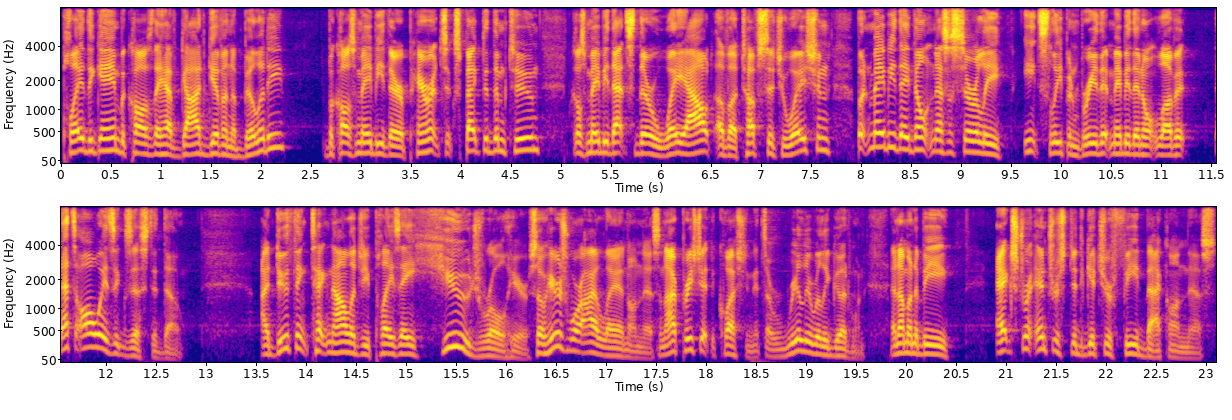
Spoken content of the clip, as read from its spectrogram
play the game because they have God given ability, because maybe their parents expected them to, because maybe that's their way out of a tough situation, but maybe they don't necessarily eat, sleep, and breathe it. Maybe they don't love it. That's always existed, though. I do think technology plays a huge role here. So here's where I land on this. And I appreciate the question. It's a really, really good one. And I'm going to be extra interested to get your feedback on this.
